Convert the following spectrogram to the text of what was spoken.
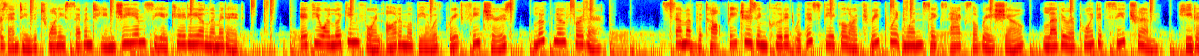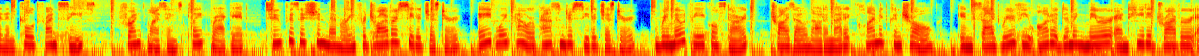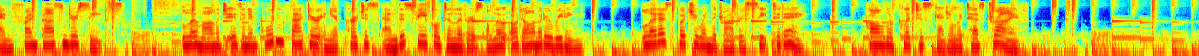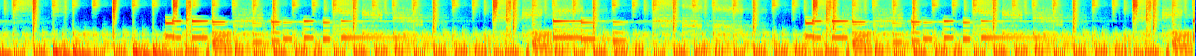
presenting the 2017 GMC Acadia Limited. If you are looking for an automobile with great features, look no further. Some of the top features included with this vehicle are 3.16 axle ratio, leather appointed seat trim, heated and cooled front seats, front license plate bracket, 2-position memory for driver's seat adjuster, 8-way power passenger seat adjuster, remote vehicle start, tri-zone automatic climate control, inside rear view auto dimming mirror and heated driver and front passenger seats. Low mileage is an important factor in your purchase and this vehicle delivers a low odometer reading. Let us put you in the driver's seat today. Call or click to schedule a test drive.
